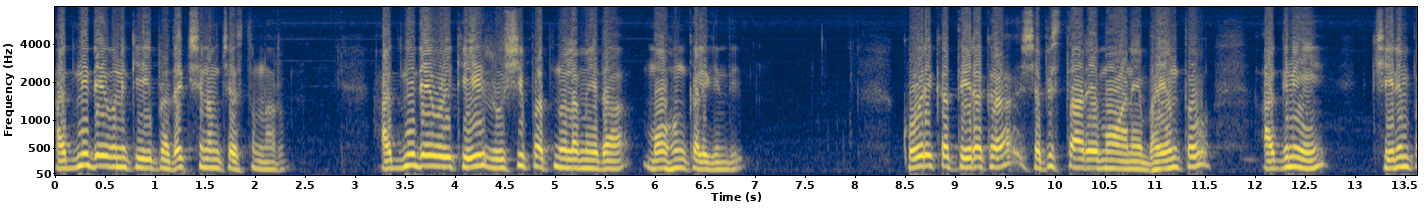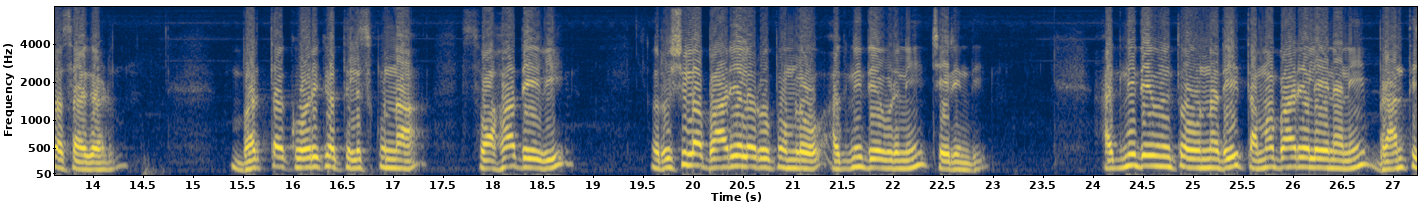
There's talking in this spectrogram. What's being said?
అగ్నిదేవునికి ప్రదక్షిణం చేస్తున్నారు. అగ్నిదేవుడికి ఋషి పత్నుల మీద మోహం కలిగింది. కోరిక తీరక శపిస్తారేమో అనే భయంతో అగ్ని క్షీణింపసాగాడు. భర్త కోరిక తెలుసుకున్న స్వహాదేవి ఋషుల భార్యల రూపంలో అగ్నిదేవుడిని చేరింది. అగ్నిదేవునితో ఉన్నది తమ భార్యలేనని భ్రాంతి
